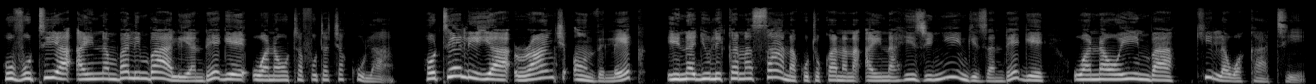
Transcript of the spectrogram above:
huvutia aina mbalimbali ya ndege wanaotafuta chakula. Hoteli ya Ranch on the Lake inajulikana sana kutokana na aina hizi nyingi za ndege wanaoimba kila wakati.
